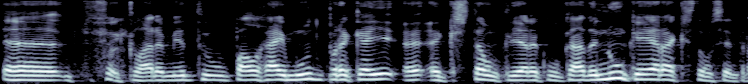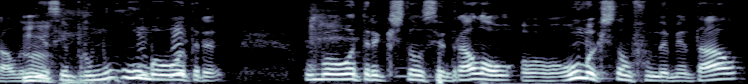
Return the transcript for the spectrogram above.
Uh, foi claramente o Paulo Raimundo, para quem a, a, questão que lhe era colocada nunca era a questão central. Havia hum. sempre uma, uma outra uma outra questão central ou, ou, uma questão fundamental,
